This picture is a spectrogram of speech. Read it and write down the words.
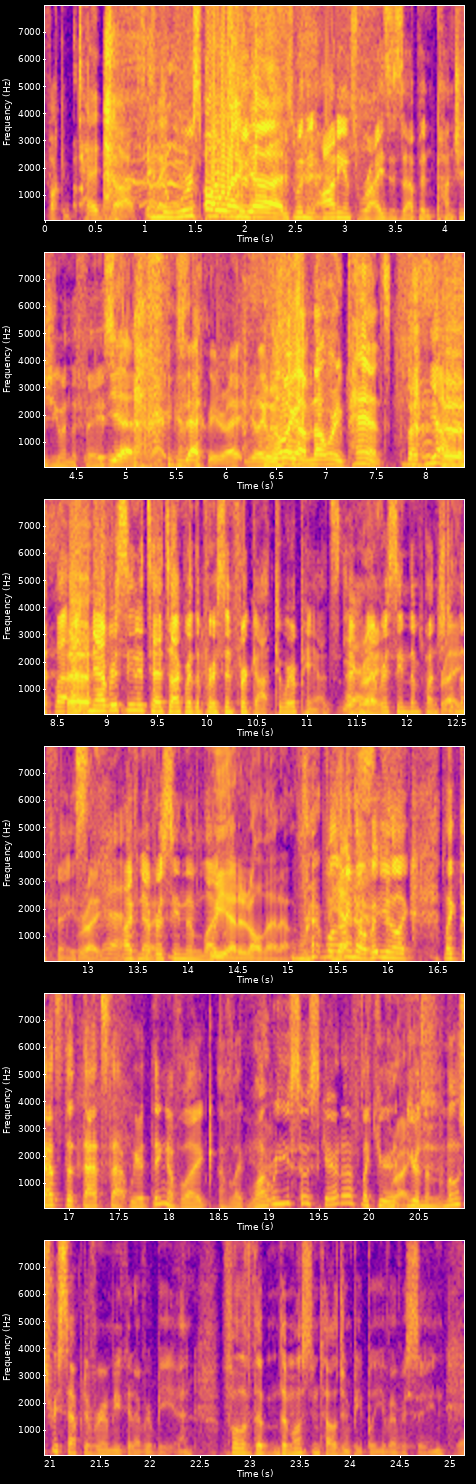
fucking TED talks. And like, the worst oh part my is, when, god, is when the audience rises up and punches you in the face. yeah, exactly right. And you're like, oh my god, I'm not wearing pants. Like, yeah, like, I've never seen a TED talk where the person forgot to wear pants. Yeah. I've Right. never seen them punched in the face. Right. Yeah. I've never Right. seen them like we edit all that out. Well, Yeah. I know, but you know, like, like that's the that's that weird thing of like of like, what were you so scared of? Like you're Right. you're in the most receptive room you could ever be in, full of the the most intelligent people you've ever seen. Yeah.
